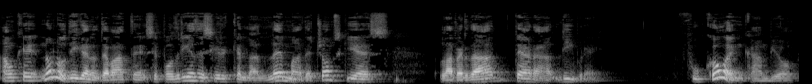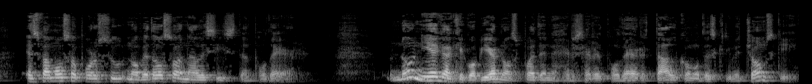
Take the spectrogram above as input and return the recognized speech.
Aunque no lo diga en el debate, se podría decir que el lema de Chomsky es la verdad te hará libre. Foucault, en cambio, es famoso por su novedoso análisis del poder. No niega que gobiernos pueden ejercer el poder tal como describe Chomsky.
